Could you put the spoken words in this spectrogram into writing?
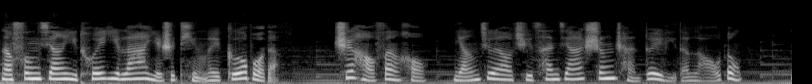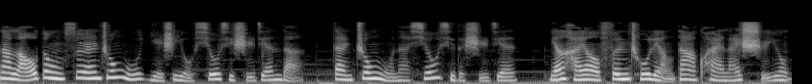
那风箱一推一拉也是挺累胳膊的。吃好饭后。娘就要去参加生产队里的劳动，那劳动虽然中午也是有休息时间的，但中午那休息的时间，娘还要分出两大块来使用。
